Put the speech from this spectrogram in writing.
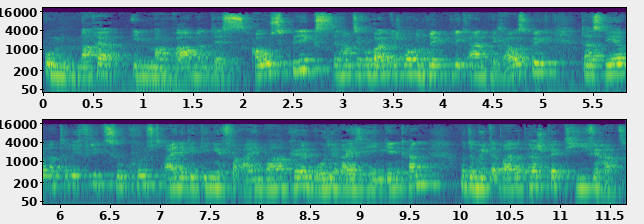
um nachher im Rahmen des Ausblicks, den haben Sie vorhin angesprochen, Rückblick, Anblick, Ausblick, dass wir natürlich für die Zukunft einige Dinge vereinbaren können, wo die Reise hingehen kann und der Mitarbeiter Perspektive hat.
